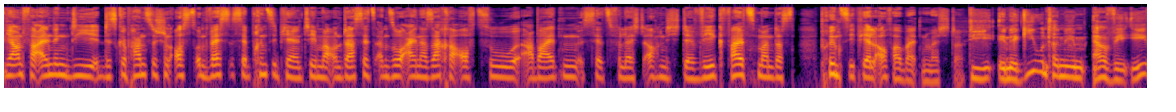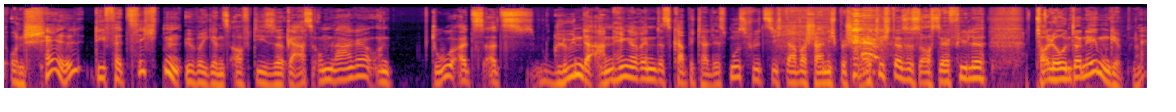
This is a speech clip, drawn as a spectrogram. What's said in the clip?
Ja, und vor allen Dingen die Diskrepanz zwischen Ost und West ist ja prinzipiell ein Thema. Und das jetzt an so einer Sache aufzuarbeiten, ist jetzt vielleicht auch nicht der Weg, falls man das prinzipiell aufarbeiten möchte. Die Energieunternehmen RWE und Shell, die verzichten übrigens auf diese Gasumlage und du als, als glühende Anhängerin des Kapitalismus fühlst dich da wahrscheinlich bestätigt, dass es auch sehr viele tolle Unternehmen gibt. Ne?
